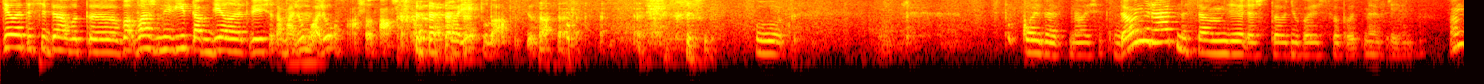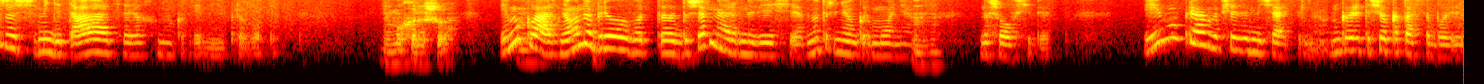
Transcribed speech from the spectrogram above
делает из себя вот э, ва- важный вид, там, делает вещи, там, алло, алло, Саша, Саша, поедь туда, сюда. Вот. Спокойно относится. Да он рад на самом деле, что у него есть свободное время. Он же в медитациях много времени проводит. Ему хорошо. Ему классно, он обрел вот э, душевное равновесие, внутреннюю гармонию, Мгм. нашел в себе. И ему прям вообще замечательно. Он говорит, еще кота с собой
